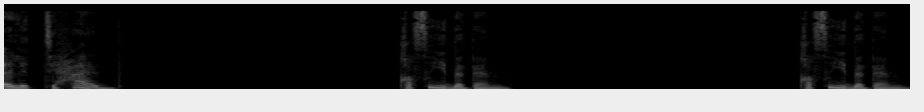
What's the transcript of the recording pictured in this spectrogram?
الاتحاد. قصيدة. قصيدة.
